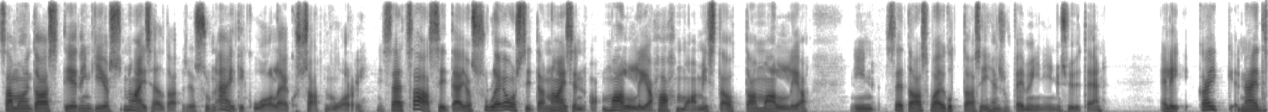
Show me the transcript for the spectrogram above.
Samoin taas tietenkin, jos naiselta, jos sun äiti kuolee, kun sä oot nuori, niin sä et saa sitä, jos sulle ei ole sitä naisen mallia, hahmoa, mistä ottaa mallia, niin se taas vaikuttaa siihen sun feminiinisyyteen. Eli kaikki, näitä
